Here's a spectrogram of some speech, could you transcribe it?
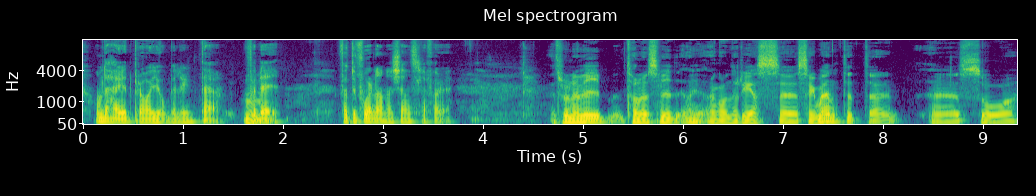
om det här är ett bra jobb eller inte för mm. dig. För att du får en annan känsla för det. Jag tror när vi talades vid angående resegmentet där eh, så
